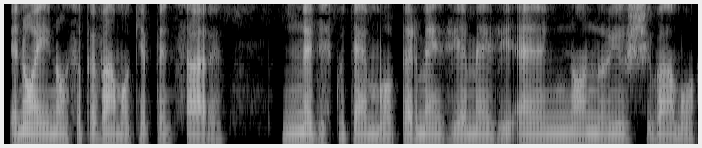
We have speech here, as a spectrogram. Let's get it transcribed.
e noi non sapevamo che pensare. Ne discutemmo per mesi e mesi e non riuscivamo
